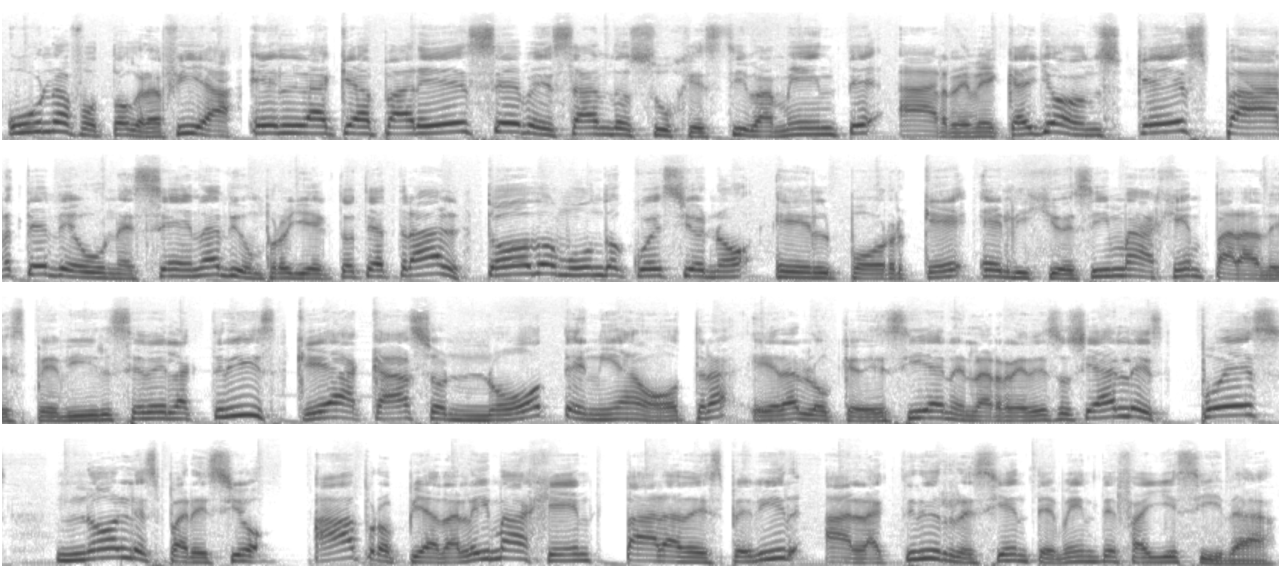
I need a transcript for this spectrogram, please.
una fotografía en la que aparece besando sugestivamente a Rebecca Jones, que es parte de una escena de un proyecto teatral. Todo mundo cuestionó el por qué eligió esa imagen para despedirse de la actriz, que acaso no tenía otra, era lo que decían en las redes sociales, pues no les pareció apropiada la imagen para despedir a la actriz recientemente fallecida.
